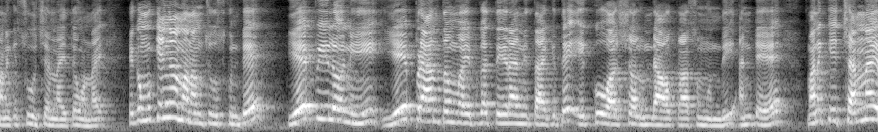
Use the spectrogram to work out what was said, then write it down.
మనకి సూచనలు అయితే ఉన్నాయి. ఇక ముఖ్యంగా మనం చూసుకుంటే ఏపీలోని ఏ ప్రాంతం వైపుగా తీరాన్ని తాకితే ఎక్కువ వర్షాలు ఉండే అవకాశం ఉంది. అంటే మనకి చెన్నై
